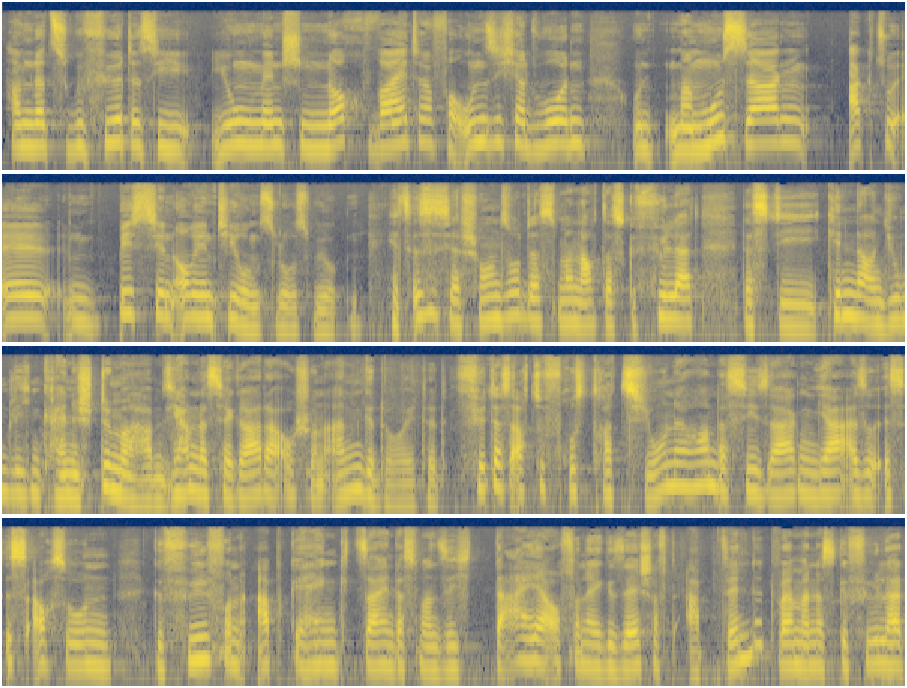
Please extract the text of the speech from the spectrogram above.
haben dazu geführt, dass die jungen Menschen noch weiter verunsichert wurden. Und man muss sagen, aktuell ein bisschen orientierungslos wirken. Jetzt ist es ja schon so, dass man auch das Gefühl hat, dass die Kinder und Jugendlichen keine Stimme haben. Sie haben das ja gerade auch schon angedeutet. Führt das auch zu Frustration, Herr Horn, dass Sie sagen, ja, also es ist auch so ein Gefühl von abgehängt sein, dass man sich daher auch von der Gesellschaft abwendet, weil man das Gefühl hat,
